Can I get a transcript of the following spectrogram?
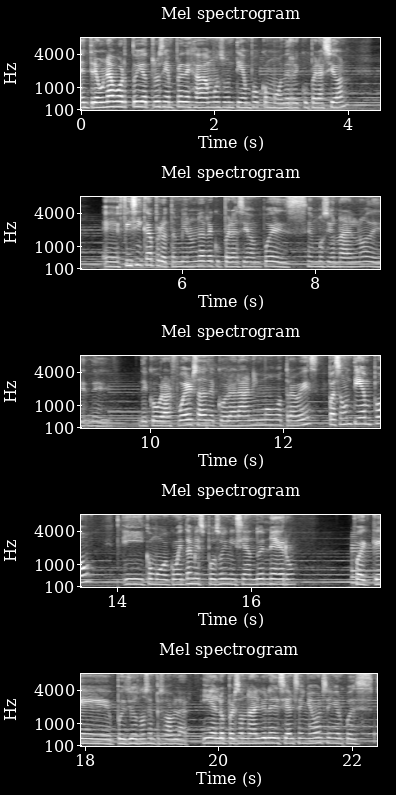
entre un aborto y otro siempre dejábamos un tiempo como de recuperación eh, física, pero también una recuperación pues emocional, ¿no? De, de, de cobrar fuerzas, de cobrar ánimo otra vez. Pasó un tiempo y como comenta mi esposo, iniciando enero, fue que pues Dios nos empezó a hablar. Y en lo personal yo le decía al Señor, Señor, pues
